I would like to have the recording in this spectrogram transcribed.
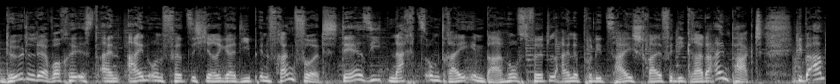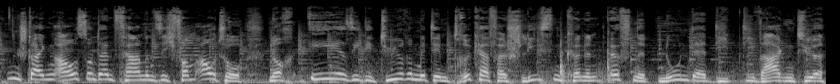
Dödel der Woche ist ein 41-jähriger Dieb in Frankfurt. Der sieht nachts um drei im Bahnhofsviertel eine Polizeistreife, die gerade einparkt. Die Beamten steigen aus und entfernen sich vom Auto. Noch ehe sie die Türen mit dem Drücker verschließen können, öffnet nun der Dieb die Wagentür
